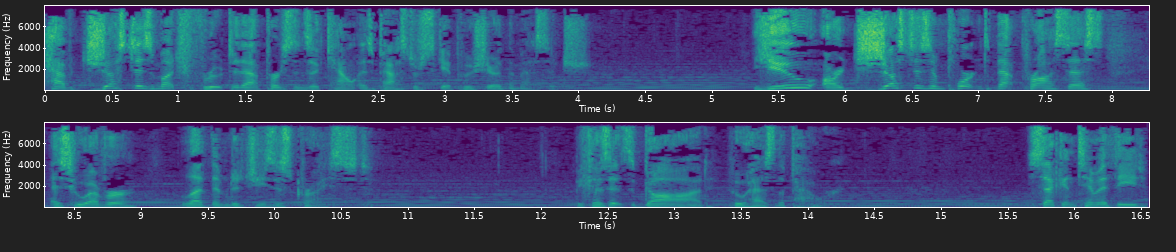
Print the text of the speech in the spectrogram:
have just as much fruit to that person's account as Pastor Skip who shared the message. You are just as important to that process as whoever led them to Jesus Christ. Because it's God who has the power. 2 Timothy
